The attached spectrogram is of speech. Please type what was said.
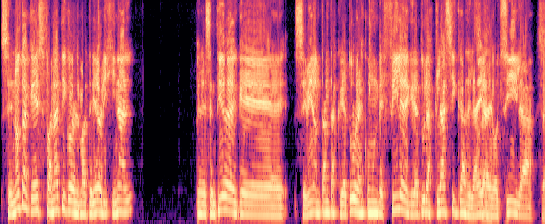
Se nota que es fanático del material original. En el sentido de que se vieron tantas criaturas. Es como un desfile de criaturas clásicas de la era de Godzilla. Sí.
